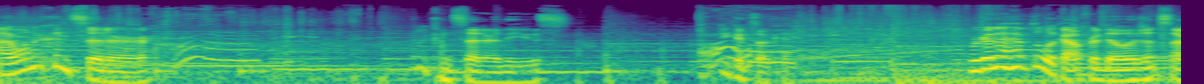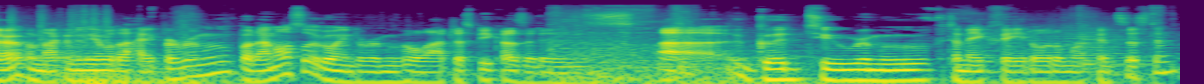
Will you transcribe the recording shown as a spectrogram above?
I want to consider... I want to consider these. I think it's okay. We're going to have to look out for Diligent Seraph. I'm not going to be able to hyper remove, but I'm also going to remove a lot just because it is uh, good to remove to make Fade a little more consistent.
